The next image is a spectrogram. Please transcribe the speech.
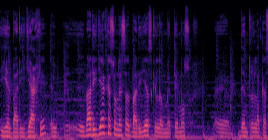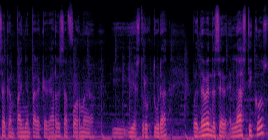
y el varillaje. El, varillaje son esas varillas que los metemos eh, dentro de la casa de campaña para que agarre esa forma y, estructura. Pues deben de ser elásticos,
